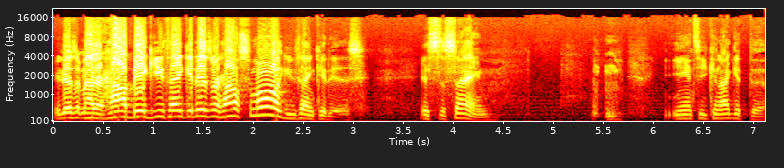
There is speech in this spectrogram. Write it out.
It doesn't matter how big you think it is or how small you think it is. It's the same. Yancy, can I get the.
